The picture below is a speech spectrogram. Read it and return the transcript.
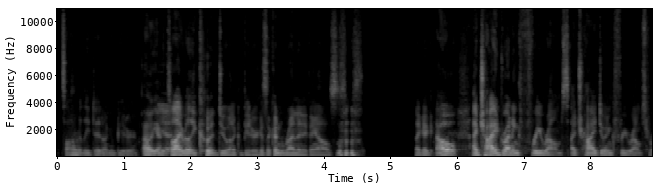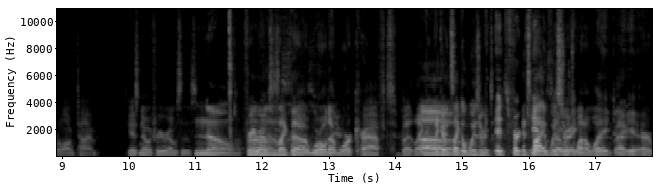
that's all I really did on a computer. Oh yeah. Yeah. That's all I really could do on a computer because I couldn't run anything else. like I, oh, I tried running Free Realms. I tried doing Free Realms for a long time. You guys know what Free Realms is? No. Free Realms Uh, is like the World at. Warcraft, but like like it's like a Oh. wizard. It's for Kids. It's kids, by though, Wizards right? 101. Like, Like, yeah. or,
